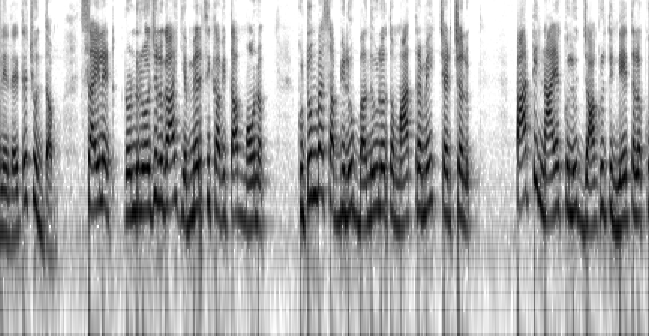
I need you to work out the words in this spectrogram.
అనేది అయితే చూద్దాం. సైలెంట్ రెండు రోజులుగా ఎమ్మెల్సీ కవిత మౌనం. కుటుంబ సభ్యులు బంధువులతో మాత్రమే చర్చలు. పార్టీ నాయకులు జాగృతి నేతలకు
